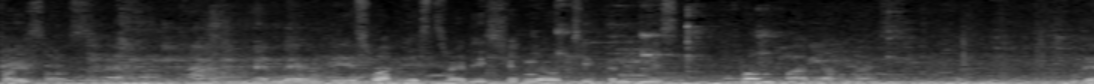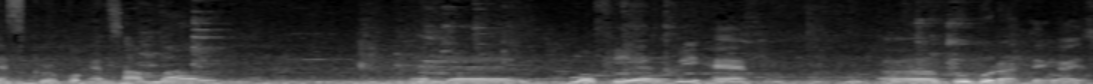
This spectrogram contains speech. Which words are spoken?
soy sauce. And then this one is traditional chicken dish from Padang, guys. There's kerupuk and sambal. And then move here, we have uh, bubur, I think, guys.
